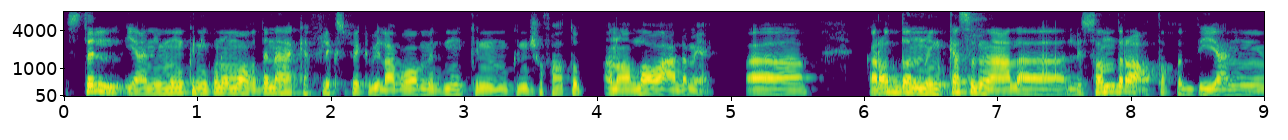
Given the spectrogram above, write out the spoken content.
ستيل يعني ممكن يكونوا هم واخدينها كفليكس بيك بيلعبوها ميد ممكن ممكن نشوفها توب أنا الله أعلم يعني. ف كردا من كسد على ليساندرا أعتقد دي يعني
